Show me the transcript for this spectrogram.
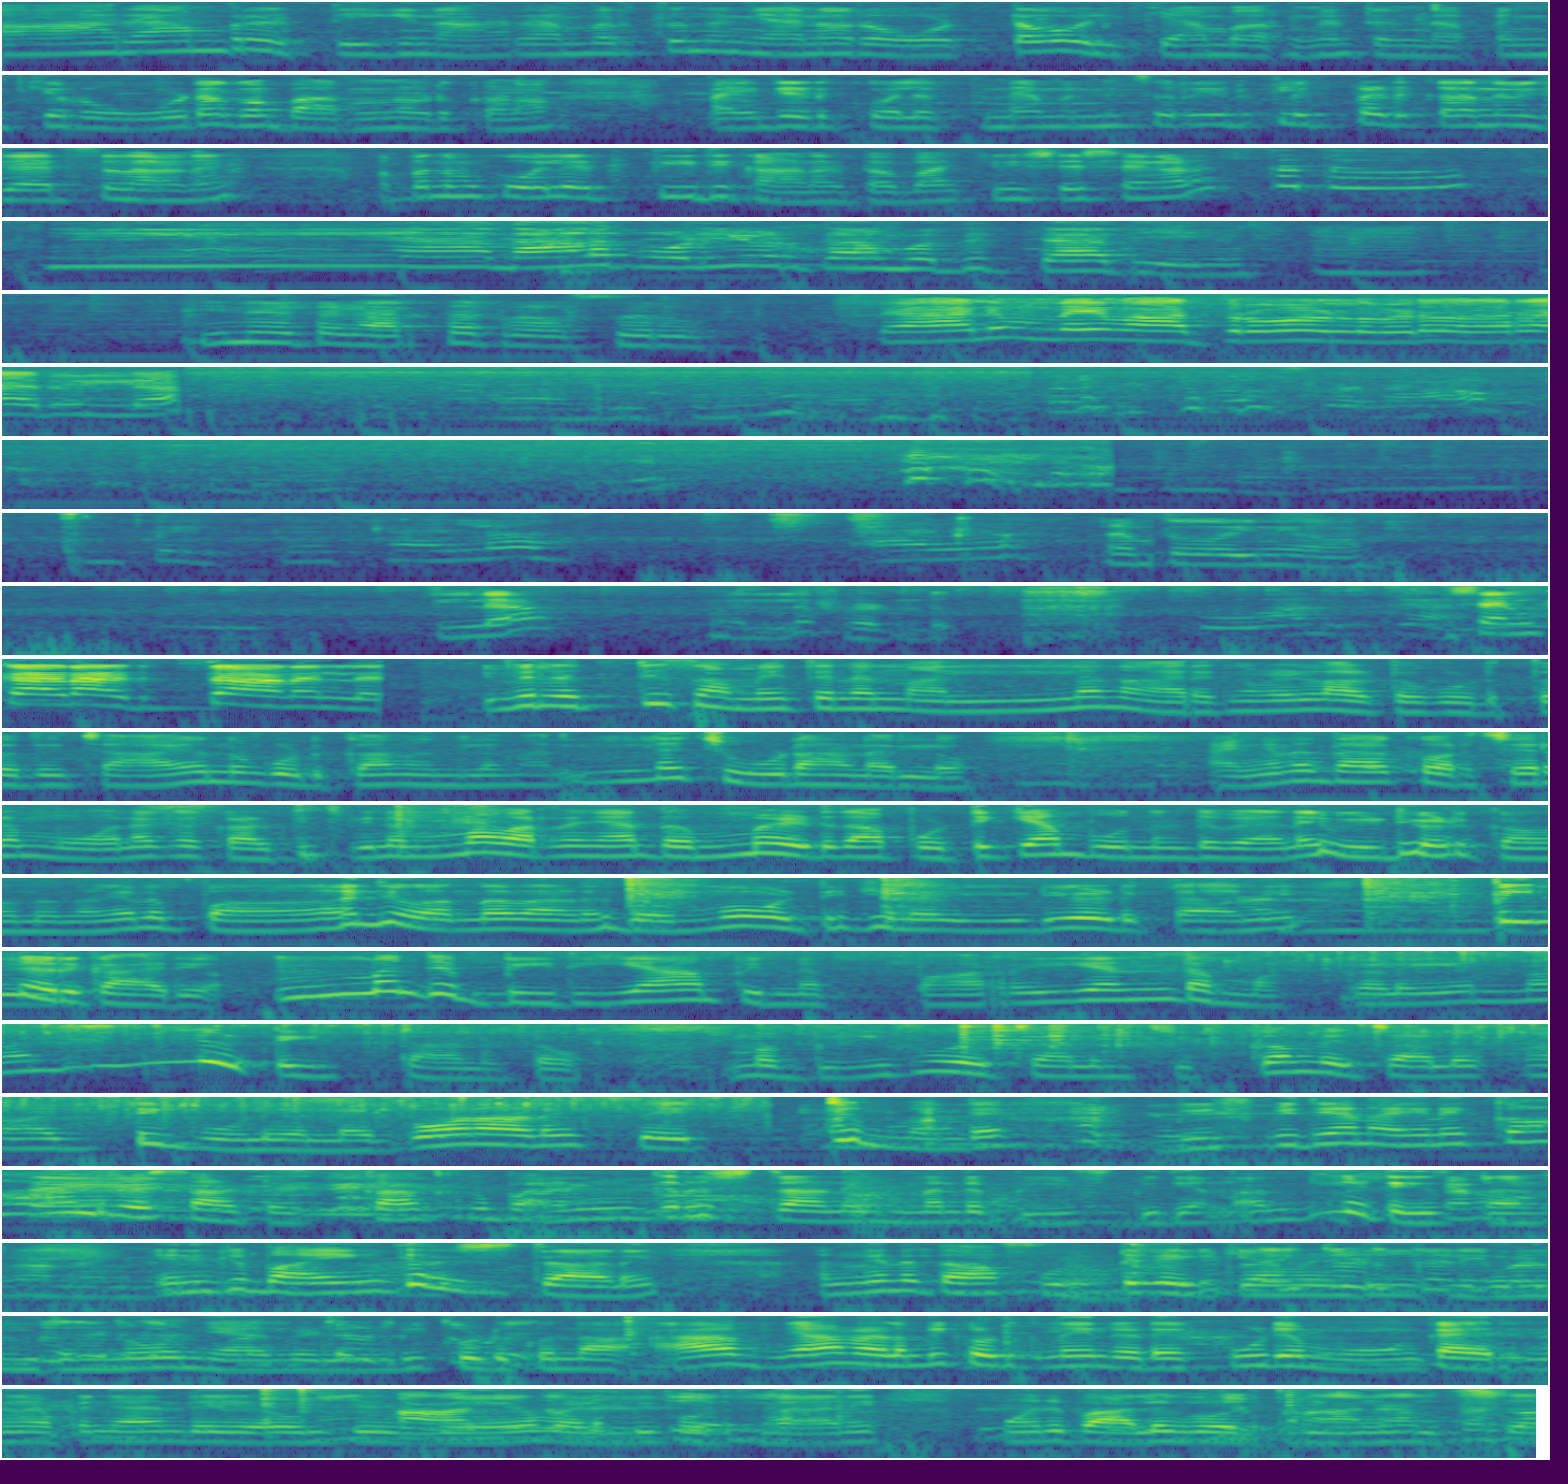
ആരാമ്പ്രം എത്തിക്കുന്നു ആരാമ്പ്രത്ത് നിന്ന് ഞാൻ ഒരു ഓട്ടോ വിളിക്കാൻ പറഞ്ഞിട്ടുണ്ട്. അപ്പം എനിക്ക് റോഡൊക്കെ പറഞ്ഞു കൊടുക്കണം. അപ്പം അതിന്റെ അടുക്ക് ഓല എത്തുന്നതിന് മുന്നേ ചെറിയൊരു ക്ലിപ്പ് എടുക്കാമെന്ന് വിചാരിച്ചതാണ്. അപ്പം നമുക്ക് ഓല എത്തിയിട്ട് കാണാം കേട്ടോ ബാക്കി വിശേഷങ്ങൾ. നാളെ പൊളി കൊടുക്കാൻ പോയിട്ട് ഇനി കേട്ടോ കറുത്ത ട്രൗസറും ഞാനും ഉമ്മയും മാത്രമേ ഉള്ളൂ. ഇവിടെ വേറെ ആരും ഇല്ല. തോന്നിയോ ഇല്ല നല്ല ഫ്രണ്ട് പക്ഷെ എനിക്ക് അവിടെ അടുത്താണല്ലേ? ഇവരെത്തിയ സമയത്ത് തന്നെ നല്ല നാരങ്ങ വെള്ളം ആട്ടോ കൊടുത്തത്. ചായ ഒന്നും കൊടുക്കാൻ നിന്നില്ല. നല്ല ചൂടാണല്ലോ. അങ്ങനെ ഇതാ കുറച്ചു നേരം മോനൊക്കെ കളിപ്പിച്ചു. പിന്നെ ഉമ്മ പറഞ്ഞു ഞാൻ ദമ്മ എടുത്താ പൊട്ടിക്കാൻ പോകുന്നുണ്ട്. വേണേ വീഡിയോ എടുക്കാൻ വന്നത് അങ്ങനെ പാഞ്ഞു വന്നതാണ് ദമ്മ പൊട്ടിക്കുന്ന വീഡിയോ എടുക്കാൻ. പിന്നെ ഒരു കാര്യം. ഉമ്മന്റെ ബിരിയാൻ പിന്നെ പറയണ്ട മക്കളെ നല്ല ടേസ്റ്റാണ് കേട്ടോ നമ്മൾ ബീഫ് വെച്ചാലും ചിക്കൻ വെച്ചാലും അടിപൊളിയല്ല? ഗോണാണ് സെറ്റ് ഉമ്മന്റെ ബീഫ് ബിരിയാണി. അതിനേക്കാൾ കേട്ടോ ഇക്കാക്ക് ഭയങ്കര ഇഷ്ടമാണ് ഉമ്മന്റെ ബീഫ് ബിരിയാണി. നല്ല ടേസ്റ്റാണ് എനിക്ക് ഭയങ്കര ഇഷ്ടമാണ് അങ്ങനത്തെ ആ ഫുഡ് കഴിക്കാൻ വേണ്ടി ഇവന് ഇരുന്നു. ഞാൻ വിളമ്പി കൊടുക്കുന്ന. ആ ഞാൻ വിളമ്പി കൊടുക്കുന്നതിന്റെ ഇടയിൽ കൂടെ മോങ്കായിരുന്നു അപ്പം ഞാൻ അവൾക്ക് വേഗം വിളമ്പി കൊടുത്തു. ഞാൻ മോന് പാൽ കൊടുത്തു ഞാൻ തിരിച്ചു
